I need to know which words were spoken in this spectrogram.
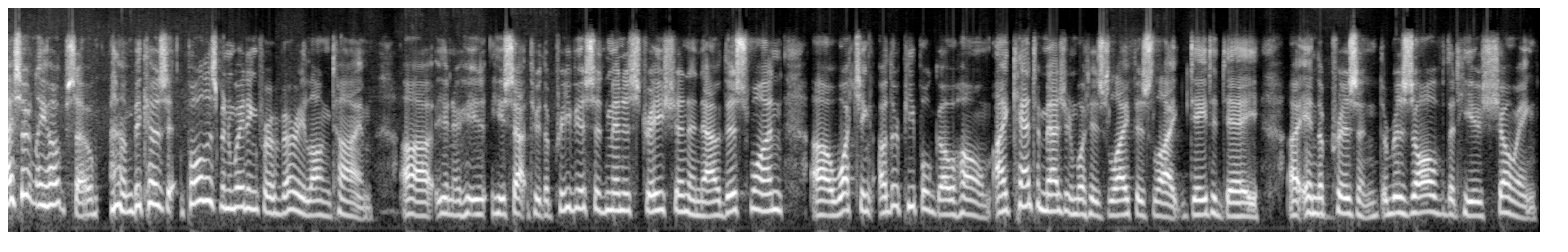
I certainly hope so, because Paul has been waiting for a very long time. Uh, you know, he, he sat through the previous administration and now this one, uh, watching other people go home. I can't imagine what his life is like day to day uh, in the prison, the resolve that he is showing.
